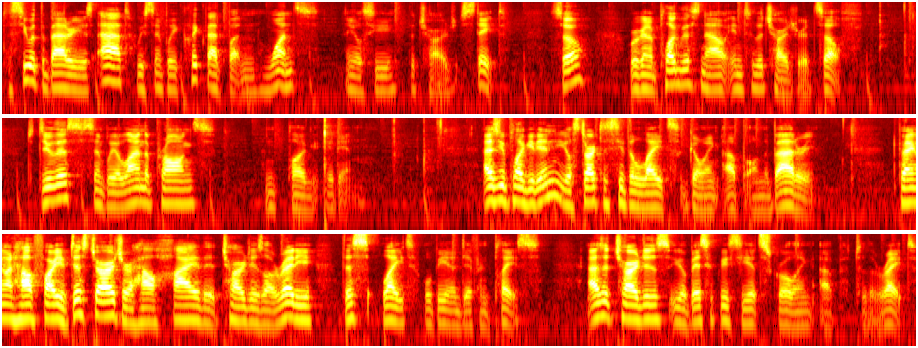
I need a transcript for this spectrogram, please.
To see what the battery is at, we simply click that button once, and you'll see the charge state. So, we're going to plug this now into the charger itself. To do this, simply align the prongs and plug it in. As you plug it in, you'll start to see the lights going up on the battery. Depending on how far you've discharged or how high the charge is already, this light will be in a different place. As it charges, you'll basically see it scrolling up to the right.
